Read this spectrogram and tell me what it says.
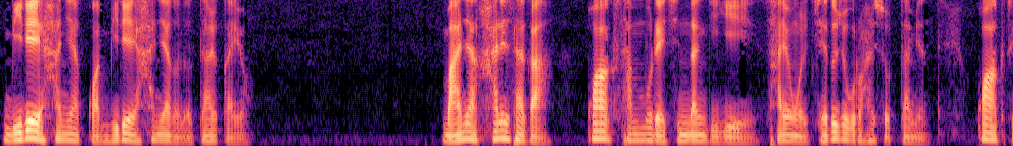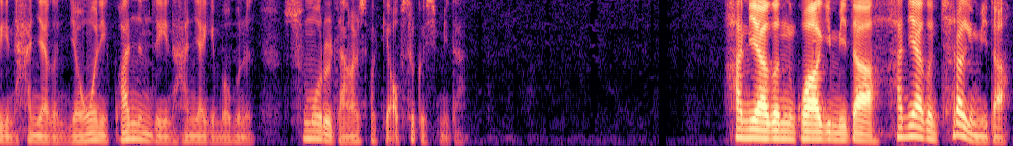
미래의 한의학과 미래의 한의학은 어떠할까요? 만약 한의사가 과학 산물의 진단기기 사용을 제도적으로 할 수 없다면 과학적인 한의학은 영원히 관념적인 한의학에 머무는 수모를 당할 수밖에 없을 것입니다. 한의학은 과학입니다. 한의학은 철학입니다.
